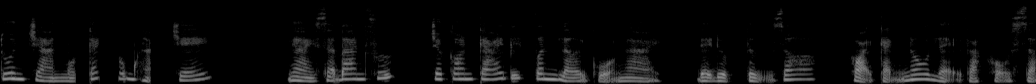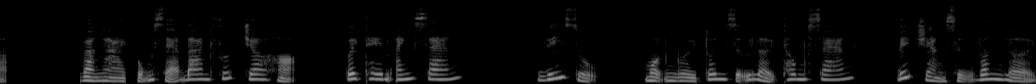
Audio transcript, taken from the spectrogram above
tuôn tràn một cách không hạn chế. Ngài sẽ ban phước cho con cái biết vâng lời của Ngài để được tự do khỏi cảnh nô lệ và khổ sở. Và Ngài cũng sẽ ban phước cho họ với thêm ánh sáng. Ví dụ, một người tuân giữ lời thông sáng, biết rằng sự vâng lời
